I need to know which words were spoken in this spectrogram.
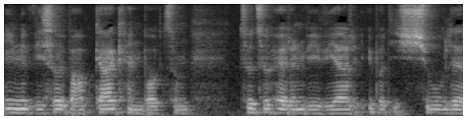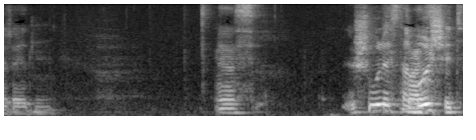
irgendwie so überhaupt gar keinen Bock zum zuzuhören, wie wir über die Schule reden. Es, Schule ist da Weiß- Bullshit.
